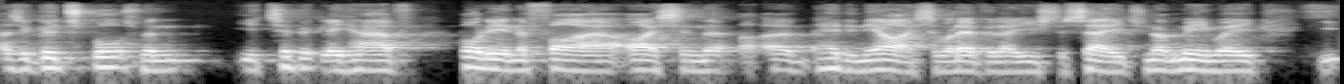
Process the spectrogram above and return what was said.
as a good sportsman, you typically have body in the fire, ice in the uh, head in the ice, or whatever they used to say. Do you know what I mean? Where you,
